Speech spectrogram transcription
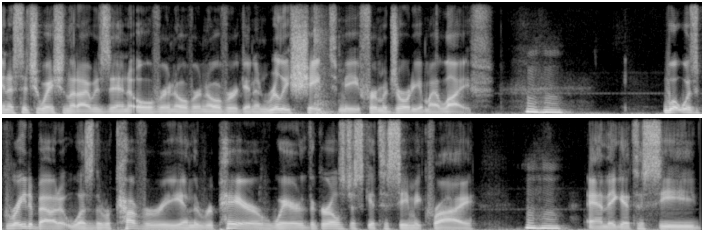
in a situation that I was in over and over and over again, and really shaped me for a majority of my life. Mm-hmm. What was great about it was the recovery and the repair, where the girls just get to see me cry, mm-hmm. and they get to see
